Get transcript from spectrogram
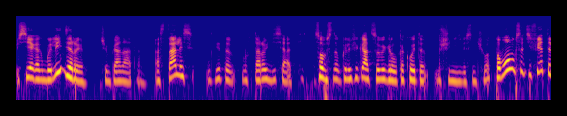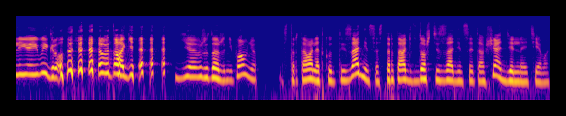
все как бы лидеры чемпионата остались где-то во второй десятке. Собственно, квалификацию выиграл какой-то вообще неизвестный чувак. По-моему, кстати, Феттель ее и выиграл в итоге. Я уже тоже не помню стартовали откуда-то из задницы. Стартовать в дождь из задницы — это вообще отдельная тема.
